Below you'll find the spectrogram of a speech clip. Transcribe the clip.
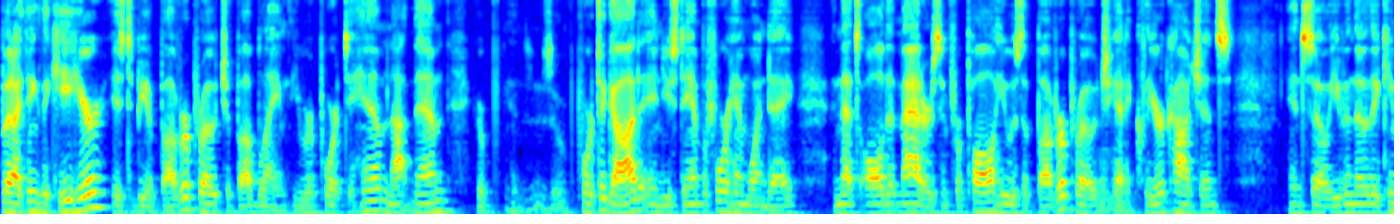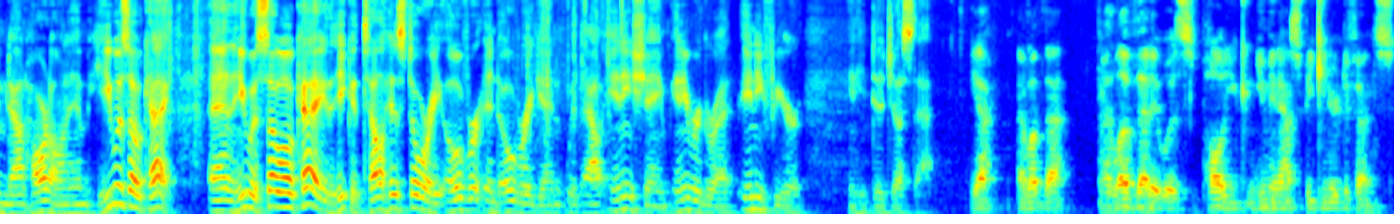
But I think the key here is to be above reproach, above blame. You report to Him, not them. You report to God, and you stand before Him one day, and that's all that matters. And for Paul, he was above reproach. He had a clear conscience. And so, even though they came down hard on him, he was okay. And he was so okay that he could tell his story over and over again without any shame, any regret, any fear. And he did just that. Yeah. I love that. I love that it was Paul. You can you may now speak in your defense,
